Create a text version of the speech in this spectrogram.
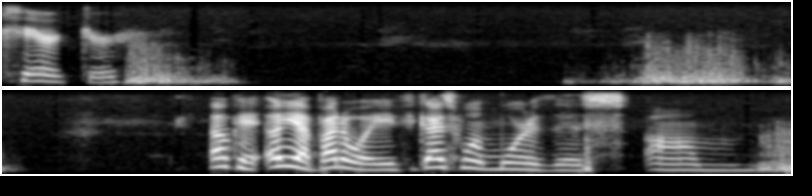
character. Okay, oh yeah, by the way, if you guys want more of this, um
